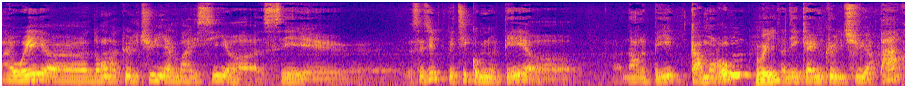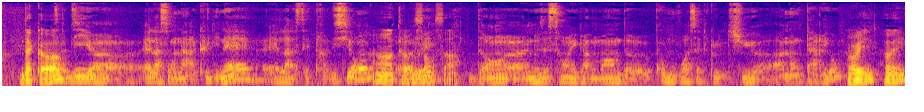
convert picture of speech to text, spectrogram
Ah Oui, euh, dans la culture Yemba ici, euh, c'est c'est une petite communauté euh, dans le pays Cameroun. Oui. C'est-à-dire qu'il y a une culture à part. D'accord. C'est-à-dire euh, elle a son art culinaire, elle a ses traditions. Ah, intéressant Oui. ça. Donc euh, nous essayons également de promouvoir cette culture en Ontario. Oui, oui.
